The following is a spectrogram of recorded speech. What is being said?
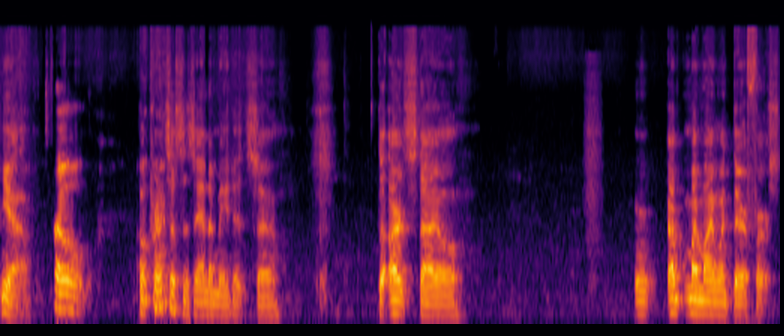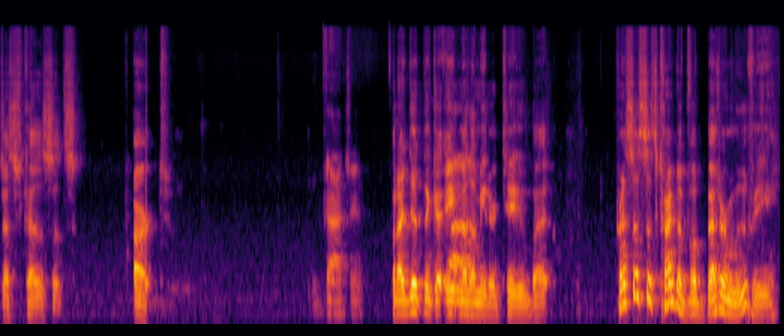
Yeah, So, but okay. Princess is animated, so the art style. uh, my mind went there first, just because it's art. Gotcha. But I did think of eight Uh, millimeter too. But Princess is kind of a better movie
